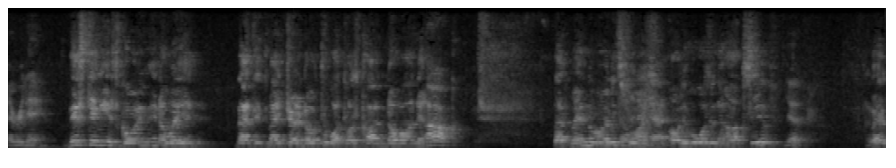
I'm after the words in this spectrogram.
every day. This thing is going in a way that it might turn out to what was called Noah on the ark. That when the world is Don't finished, only who was in the ark saved. Yep. Well,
